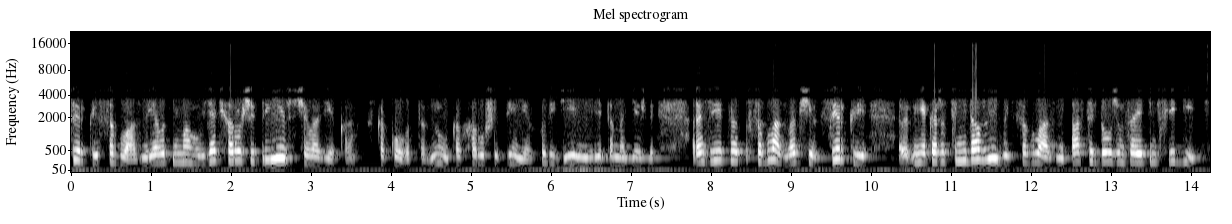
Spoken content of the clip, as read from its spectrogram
церкви соблазны? Я вот не могу взять хороший пример с человека, с какого-то, ну, как хороший пример, поведения или там одежды. Разве это соблазн? Вообще в церкви, э, мне кажется, не должны быть соблазны. Пастырь должен за этим следить.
